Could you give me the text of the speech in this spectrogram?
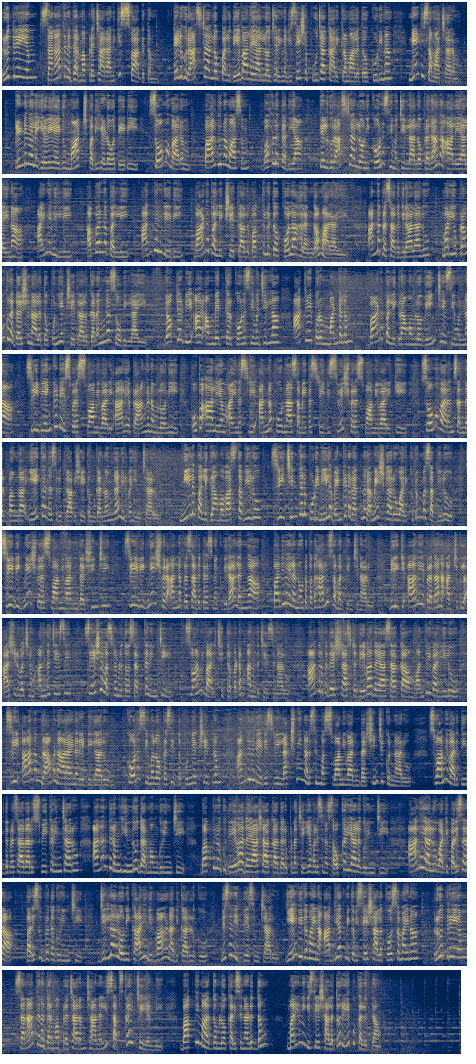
రుద్రేయం సనాతన ధర్మ ప్రచారానికి స్వాగతం. తెలుగు రాష్ట్రాల్లో పలు దేవాలయాల్లో జరిగిన విశేష పూజా కార్యక్రమాలతో కూడిన నేటి సమాచారం. రెండు వేల ఇరవై ఐదు మార్చ్ పదిహేడవ తేదీ సోమవారం పాల్గొన మాసం బహుళ తదియ తెలుగు రాష్ట్రాల్లోని కోనసీమ జిల్లాలో ప్రధాన ఆలయాలైన ఐనవిల్లి అపర్ణపల్లి అంతర్వేది వాడపల్లి క్షేత్రాలు భక్తులతో కోలాహలంగా మారాయి. అన్నప్రసాద విరాళాలు మరియు ప్రముఖుల దర్శనాలతో పుణ్యక్షేత్రాలు ఘనంగా శోభిల్లాయి. డాక్టర్ బిఆర్ అంబేద్కర్ కోనసీమ జిల్లా ఆత్రేయపురం మండలం వాడపల్లి గ్రామంలో వేయించేసి ఉన్న శ్రీ వెంకటేశ్వర స్వామి వారి ఆలయ ప్రాంగణంలోని ఉప ఆలయం అయిన శ్రీ అన్నపూర్ణ సమేత శ్రీ విశ్వేశ్వర స్వామి వారికి సోమవారం సందర్భంగా ఏకాదశ రుద్రాభిషేకం ఘనంగా నిర్వహించారు. నీలపల్లి గ్రామ వాస్తవ్యులు శ్రీ చింతలపూడి నీల వెంకటరత్న రమేష్ గారు వారి కుటుంబ సభ్యులు శ్రీ విఘ్నేశ్వర స్వామి వారిని దర్శించి శ్రీ విఘ్నేశ్వర అన్నప్రసాద ట్రస్ట్కు విరాళంగా పదివేల నూట పదహారులు సమర్పించినారు. వీరికి ఆలయ ప్రధాన అర్చకులు ఆశీర్వచనం అందచేసి శేషవస్త్రములతో సత్కరించి స్వామివారి చిత్రపటం అందచేసినారు. ఆంధ్రప్రదేశ్ రాష్ట్ర దేవాదయా శాఖ మంత్రివర్యులు శ్రీ ఆనం రామనారాయణ రెడ్డి గారు కోనసీమలో ప్రసిద్ధ పుణ్యక్షేత్రం అందిరివేది శ్రీ లక్ష్మీ నరసింహ స్వామివారిని దర్శించుకున్నారు. స్వామివారి తీర్థప్రసాదాలు స్వీకరించారు. అనంతరం హిందూ ధర్మం గురించి భక్తులకు దేవాదయా శాఖ తరపున చేయవలసిన సౌకర్యాల గురించి ఆలయాలు వాటి పరిసర పరిశుభ్రత గురించి జిల్లాలోని కార్యనిర్వహణాధికారులకు దిశనిర్దేశించారు ఏ విధమైన ఆధ్యాత్మిక విశేషాల కోసమైనా రుద్రేయం సనాతన ధర్మ ప్రచారం ఛానల్ని సబ్స్క్రైబ్ చేయండి. భక్తి మార్గంలో కలిసి నడుద్దాం. మరిన్ని విశేషాలతో రేపు కలుద్దాం.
